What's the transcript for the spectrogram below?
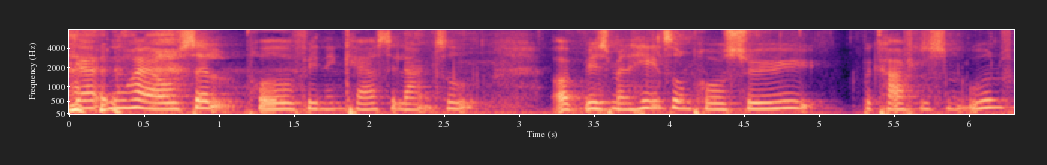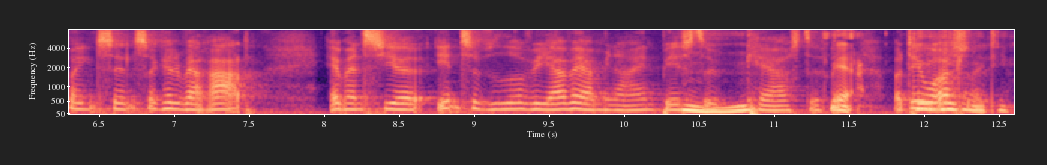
jeg, nu har jeg jo selv prøvet at finde en kæreste i lang tid. Og hvis man hele tiden prøver at søge bekræftelsen uden for en selv, så kan det være rart, at man siger, indtil videre vil jeg være min egen bedste Mhm. mm-hmm. kæreste. Ja, Og det, det er jo også rigtigt.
